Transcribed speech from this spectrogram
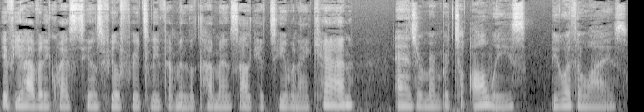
If you have any questions, feel free to leave them in the comments. I'll get to you when I can. And remember to always be weatherwise.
